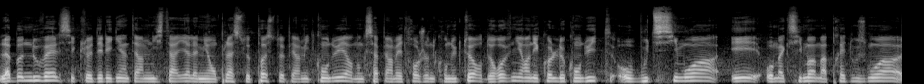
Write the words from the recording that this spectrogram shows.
La bonne nouvelle, c'est que le délégué interministériel a mis en place le poste permis de conduire. Donc, ça permettra aux jeunes conducteurs de revenir en école de conduite au bout de six mois et au maximum après 12 mois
